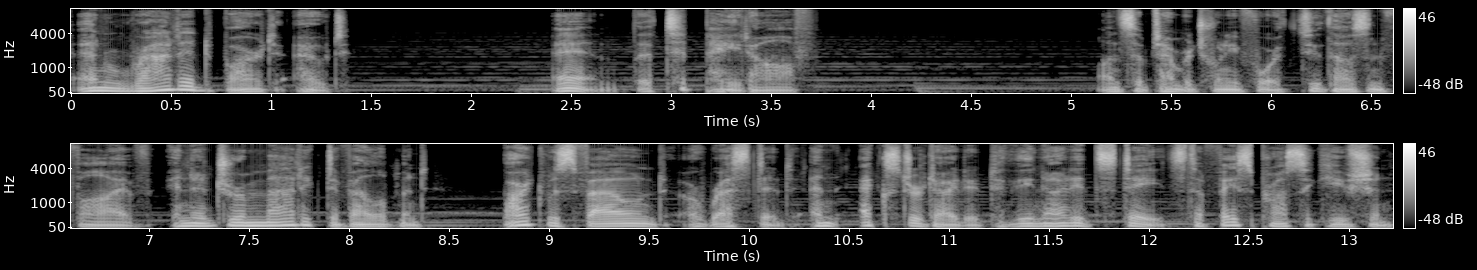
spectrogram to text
and ratted Bart out. And the tip paid off. On September 24, 2005, in a dramatic development, Bart was found, arrested, and extradited to the United States to face prosecution.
